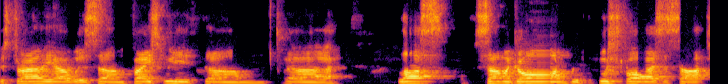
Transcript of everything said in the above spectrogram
Australia was um, faced with uh, last summer gone with bushfires as such.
